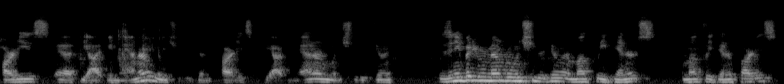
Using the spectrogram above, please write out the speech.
parties at the Ivy Manor when she was doing parties at the Ivy Manor, and when she was doing. Does anybody remember when she was doing her monthly dinners, her monthly dinner parties?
